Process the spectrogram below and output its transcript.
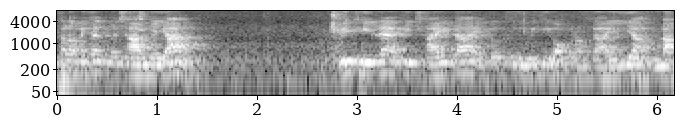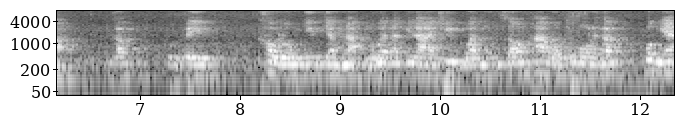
ถ้าเราไม่ใช้กัญชาจะยากวิธีแรกที่ใช้ได้ก็คือวิธีออกกำลังกายอย่างหนักนะครับ คุณไปเข้าโรงยิมอย่างหนัก หรือว่านักกีฬาชีพวันนึงซ้อมห้าหกชั่วโมงนะครับ พวกเนี้ย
